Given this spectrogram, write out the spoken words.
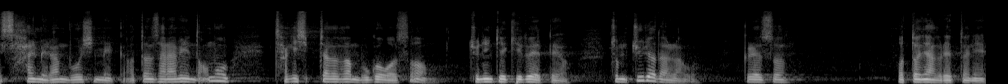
삶이란 무엇입니까? 어떤 사람이 너무 자기 십자가가 무거워서 주님께 기도했대요. 좀 줄여달라고. 그래서 어떠냐 그랬더니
